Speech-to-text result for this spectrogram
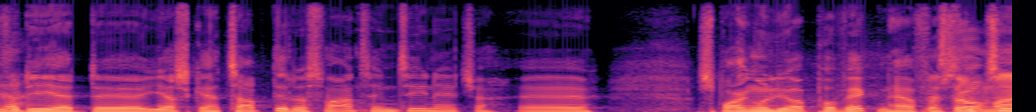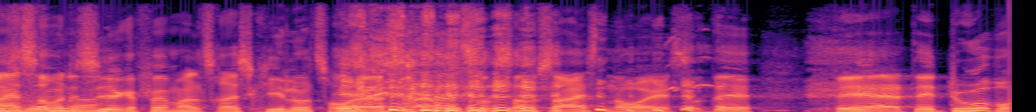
Ja. Fordi at øh, jeg skal have tabt det, der svarer til en teenager. Øh, sprang jo lige op på vægten her for det tid mig, så var det cirka 55 kilo, tror jeg, så, så, som 16-årig. Så det, det, er, det er doable,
